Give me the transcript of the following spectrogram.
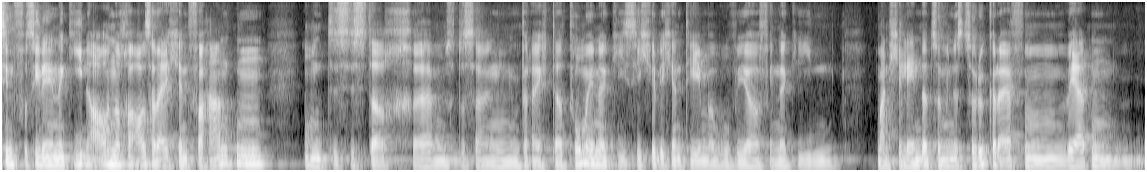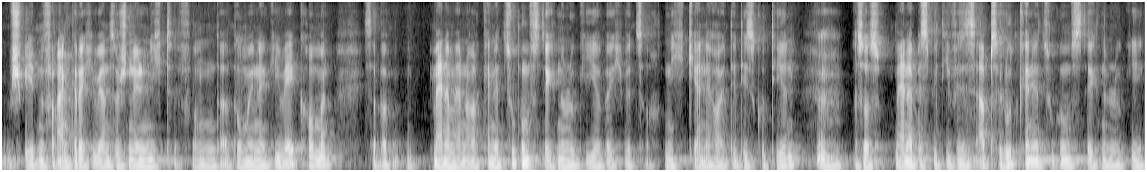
sind fossile Energien auch noch ausreichend vorhanden und es ist auch ähm, sozusagen im Bereich der Atomenergie sicherlich ein Thema, wo wir auf Energien manche Länder zumindest zurückgreifen werden. Schweden, Frankreich werden so schnell nicht von der Atomenergie wegkommen. Ist aber meiner Meinung nach keine Zukunftstechnologie, aber ich würde es auch nicht gerne heute diskutieren. Mhm. Also aus meiner Perspektive ist es absolut keine Zukunftstechnologie.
